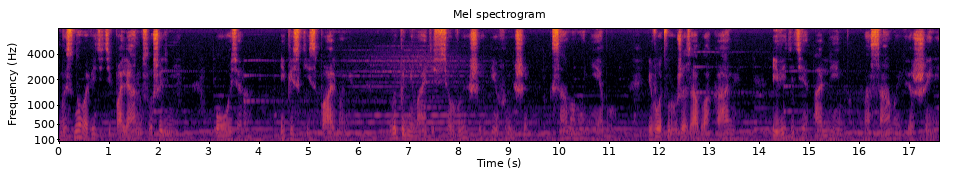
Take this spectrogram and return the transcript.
Вы снова видите поляну с лошадьми, озеро и пески с пальмами. Вы поднимаетесь все выше и выше к самому небу. И вот вы уже за облаками и видите Олимп на самой вершине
